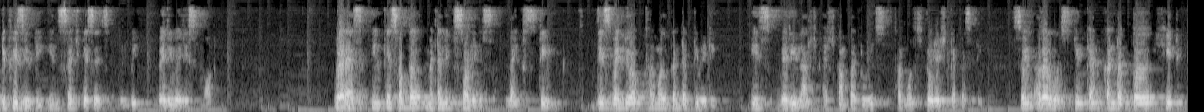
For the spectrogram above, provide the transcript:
diffusivity in such cases will be very, very small. Whereas in case of the metallic solids like steel, this value of thermal conductivity is very large as compared to its thermal storage capacity. So in other words, steel can conduct the heat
